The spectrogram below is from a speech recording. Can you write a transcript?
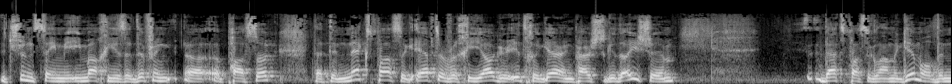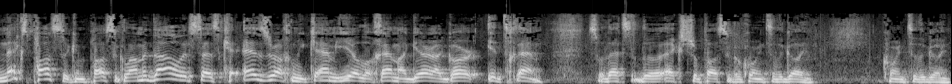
it shouldn't say mi'imachi is a different uh, pasuk. That the next pasuk after v'chiyager itchager in Parashas Kedoshim, that's pasuk lamed gimel. The next pasuk in pasuk lamed dal it says ke'ezrach mikem yilochem ager agar itchem. So that's the extra pasuk according to the Gaon. According to the Gaon.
